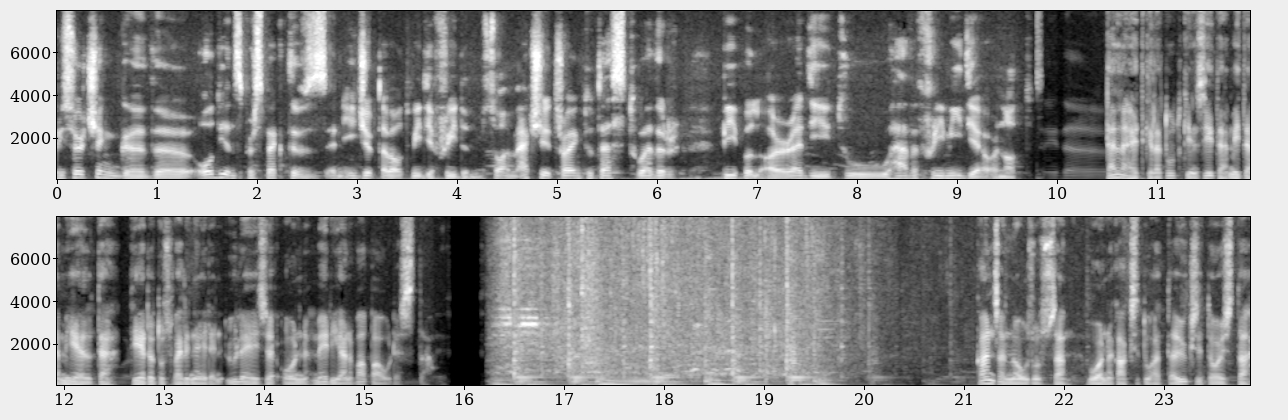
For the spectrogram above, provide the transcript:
researching uh, the audience perspectives in Egypt about media freedom. So I'm actually trying to test whether people are ready to have a free media or not. Tällä hetkellä tutkin sitä, mitä mieltä tiedotusvälineiden yleisö on median vapaudesta. Kansannousussa vuonna 2011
